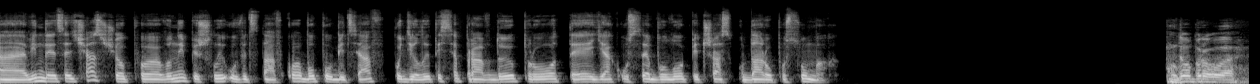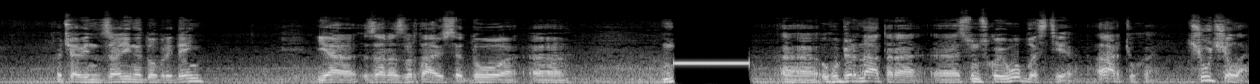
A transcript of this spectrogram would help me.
Е, Він дає цей час, щоб е, вони пішли у відставку або пообіцяв поділитися правдою про те, як усе було під час удару по сумах. Доброго, хоча він взагалі не добрий день. Я зараз звертаюся до е, е, губернатора е, Сумської області Артюха Чучела.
